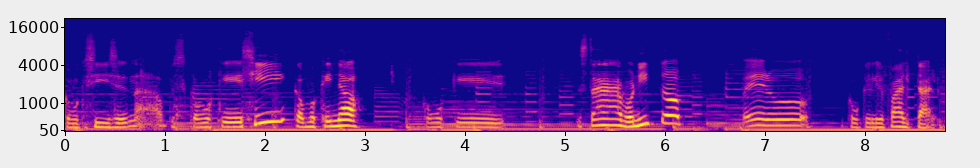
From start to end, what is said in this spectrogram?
como que si dices, no, pues como que sí, como que no. Como que está bonito, pero como que le falta algo.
